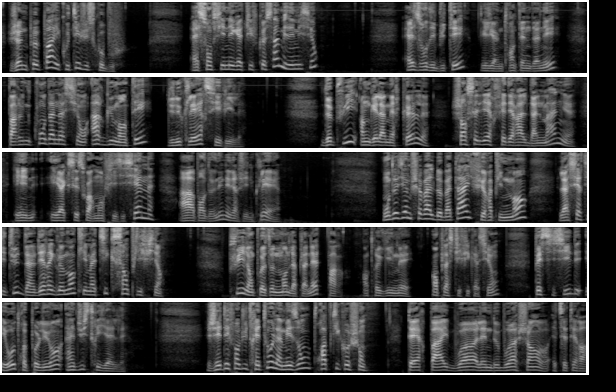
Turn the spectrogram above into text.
Je ne peux pas écouter jusqu'au bout. Elles sont si négatives que ça, mes émissions? Elles ont débuté, il y a une trentaine d'années, par une condamnation argumentée du nucléaire civil. Depuis, Angela Merkel, chancelière fédérale d'Allemagne et accessoirement physicienne, a abandonné l'énergie nucléaire. Mon deuxième cheval de bataille fut rapidement la certitude d'un dérèglement climatique s'amplifiant, puis l'empoisonnement de la planète par, entre guillemets, emplastification, pesticides et autres polluants industriels. J'ai défendu très tôt la maison Trois petits cochons, terre, paille, bois, laine de bois, chanvre, etc.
